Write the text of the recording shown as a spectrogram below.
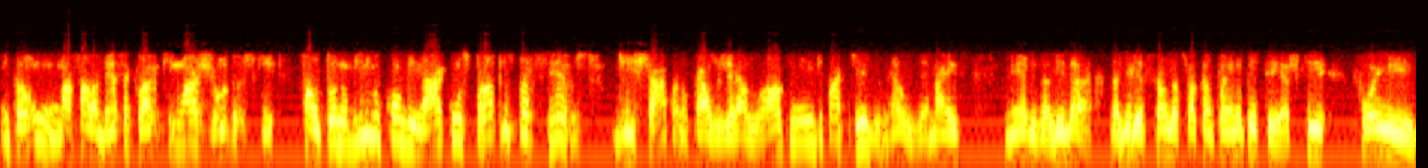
então uma fala dessa, claro que não ajuda. Acho que faltou, no mínimo, combinar com os próprios parceiros de chapa, no caso Geraldo Alckmin, e de partido, né, os demais membros ali da, da direção da sua campanha no PT. Acho que foi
